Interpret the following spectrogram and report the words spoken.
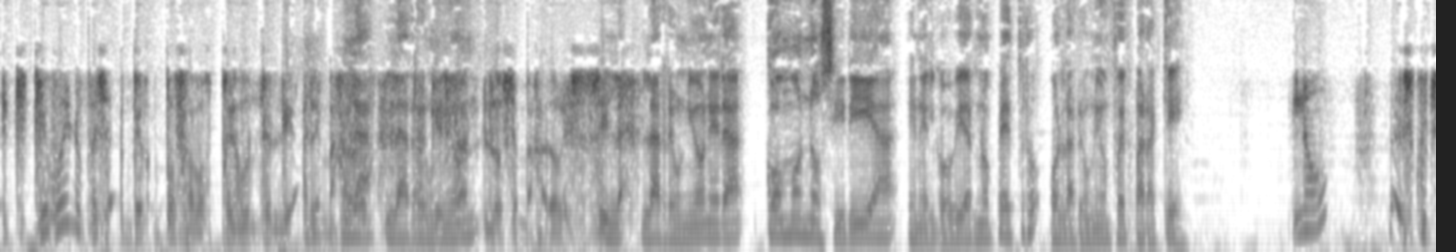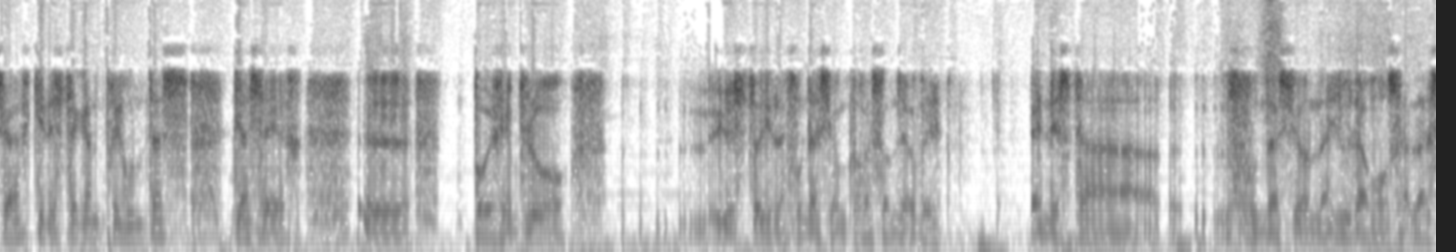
Eh, Qué, qué bueno, pues, pero, por favor, pregúntenle al embajador. La- la reunión- los embajadores. Sí. la, la reunión era cómo nos iría en el gobierno Petro o la reunión fue para qué? No, escuchar quienes tengan preguntas que hacer. Eh, por ejemplo, yo estoy en la Fundación Corazón Verde. En esta eh, fundación ayudamos a las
